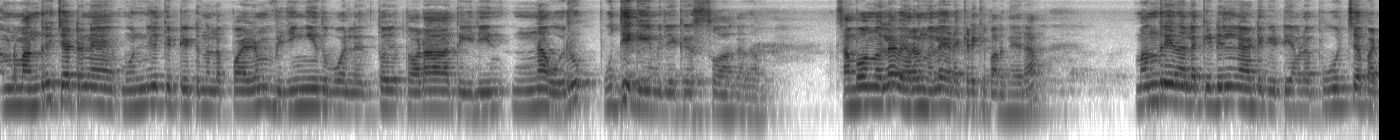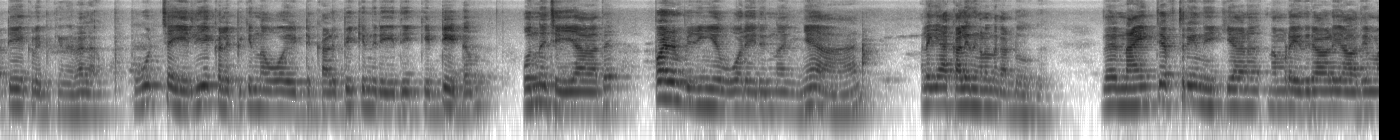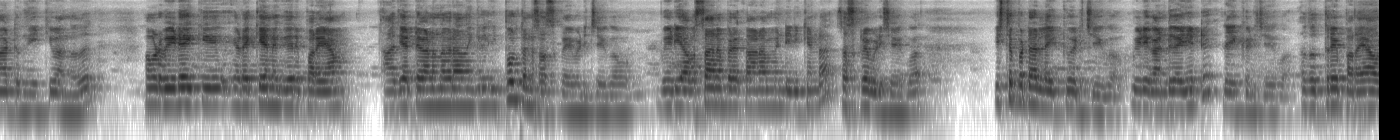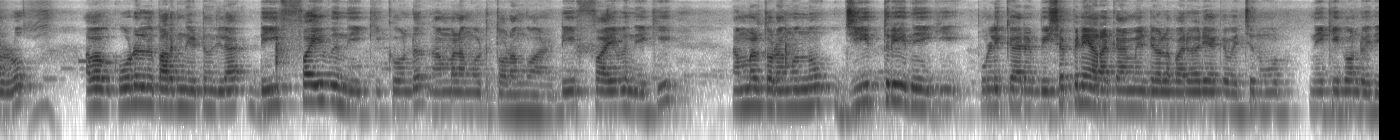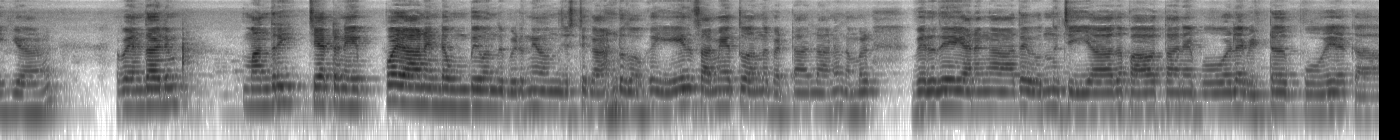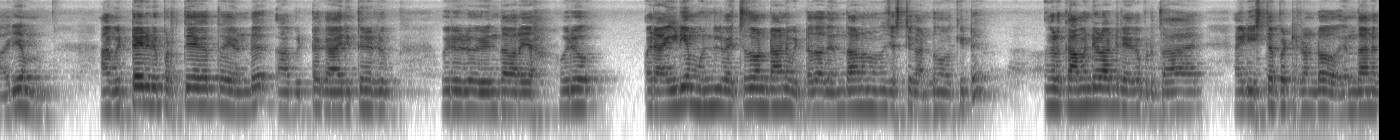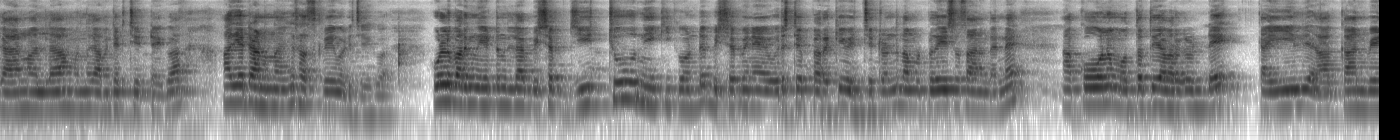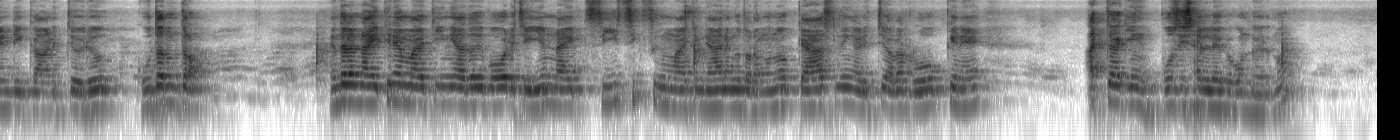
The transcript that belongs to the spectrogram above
നമ്മുടെ മന്ത്രി ചേട്ടനെ മുന്നിൽ നല്ല പഴം വിഴുങ്ങിയതുപോലെ തൊടാതെ ഇരിയുന്ന ഒരു പുതിയ ഗെയിമിലേക്ക് സ്വാഗതം. സംഭവമൊന്നുമില്ല വേറെ ഒന്നുമില്ല ഇടയ്ക്കിടയ്ക്ക് പറഞ്ഞുതരാം. മന്ത്രി നല്ല കിടിലിനായിട്ട് കിട്ടി നമ്മുടെ പൂച്ച പട്ടിയെ കളിപ്പിക്കുന്ന അല്ല പൂച്ച എലിയെ കളിപ്പിക്കുന്ന പോയിട്ട് കളിപ്പിക്കുന്ന രീതി കിട്ടിയിട്ടും ഒന്നും ചെയ്യാതെ പഴം വിഴുങ്ങിയ പോലെ ഇരുന്ന ഞാൻ അല്ലെങ്കിൽ ആ കളി നിങ്ങളൊന്ന് കണ്ടു നോക്ക് നൈറ്റ് എഫ് ത്രീ നീക്കിയാണ് നമ്മുടെ എതിരാളി ആദ്യമായിട്ട് നീക്കി വന്നത്. നമ്മുടെ വീഡിയോയ്ക്ക് ഇടയ്ക്ക് തന്നെ കയറി പറയാം. ആദ്യമായിട്ട് കാണുന്നവരാണെങ്കിൽ ഇപ്പോൾ തന്നെ സബ്സ്ക്രൈബ് അടിച്ചേക്കുക. വീഡിയോ അവസാനം വരെ കാണാൻ വേണ്ടി ഇരിക്കേണ്ട സബ്സ്ക്രൈബ് അടിച്ചേക്കുക. ഇഷ്ടപ്പെട്ടാൽ ലൈക്ക് അടിച്ചേക്കുക. വീഡിയോ കണ്ടു കഴിഞ്ഞിട്ട് ലൈക്ക് അടിച്ചേക്കുക. അത് ഇത്രയും പറയാവുള്ളൂ. അപ്പോൾ കൂടുതൽ പറഞ്ഞ് നീട്ടുന്നില്ല. ഡി ഫൈവ് നീക്കിക്കൊണ്ട് നമ്മൾ അങ്ങോട്ട് തുടങ്ങുവാണ്. ഡി ഫൈവ് നീക്കി നമ്മൾ തുടങ്ങുന്നു. ജി ത്രീ നീക്കി പുള്ളിക്കാരൻ ബിഷപ്പിനെ ഇറക്കാൻ വേണ്ടിയുള്ള പരിപാടിയൊക്കെ വെച്ച് നോ നീക്കിക്കൊണ്ടിരിക്കുകയാണ്. അപ്പോൾ എന്തായാലും മന്ത്രി ചേട്ടൻ എപ്പോഴാണ് എന്റെ മുമ്പിൽ വന്ന് വിടുന്നതെന്ന് ജസ്റ്റ് കണ്ടു നോക്കുക ഏത് സമയത്ത് വന്ന് പെട്ടാലാണ് നമ്മൾ വെറുതെ അനങ്ങാതെ ഒന്നും ചെയ്യാതെ പാവത്താനെ പോലെ വിട്ട് പോയ കാര്യം. ആ വിട്ടതിനൊരു പ്രത്യേകതയുണ്ട്. ആ വിട്ട കാര്യത്തിനൊരു ഒരു ഒരു എന്താ പറയുക ഒരു ഒരു ഐഡിയ മുന്നിൽ വെച്ചതുകൊണ്ടാണ് വിട്ടത്. അതെന്താണെന്നൊന്ന് ജസ്റ്റ് കണ്ടു നോക്കിയിട്ട് നിങ്ങൾ കമന്റുകളായിട്ട് രേഖപ്പെടുത്തുക. ആ ഐഡിയ ഇഷ്ടപ്പെട്ടിട്ടുണ്ടോ? എന്താണ് കാരണമെല്ലാം ഒന്ന് കമന്റ് അടിച്ചിട്ടേക്കുക. ആദ്യമായിട്ടാണെന്ന് സബ്സ്ക്രൈബ് അടിച്ചേക്കുക. കൂടുതൽ പറഞ്ഞ് നീട്ടുന്നില്ല. ബിഷപ്പ് ജി ടു നീക്കിക്കൊണ്ട് ബിഷപ്പിനെ ഒരു സ്റ്റെപ്പ് ഇറക്കി വെച്ചിട്ടുണ്ട്. നമ്മൾ പ്രതീക്ഷിച്ച സാധനം തന്നെ ആ കോണ് മൊത്തത്തിൽ അവരുടെ കയ്യിൽ ആക്കാൻ വേണ്ടി കാണിച്ച ഒരു കുതന്ത്രം. എന്തായാലും നൈറ്റിനെ മാറ്റി ഇനി അതുപോലെ ചെയ്യും. നൈറ്റ് സി സിക്സ് മാറ്റി ഞാനങ്ങ് തുടങ്ങുന്നു. കാസ്ലിംഗ് അടിച്ച് അവർ റോക്കിനെ അറ്റാക്കിങ് പൊസിഷനിലേക്ക് കൊണ്ടുവരുന്നു.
